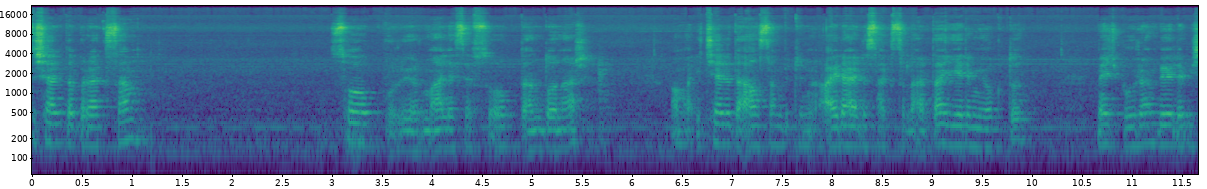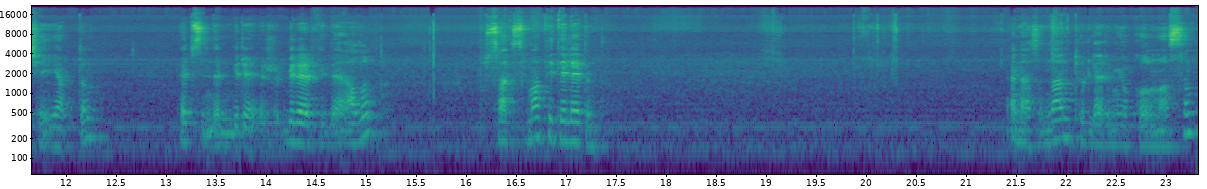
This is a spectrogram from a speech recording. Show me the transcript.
Dışarıda bıraksam soğuk vuruyor maalesef soğuktan donar. Ama içeride alsam bütün ayrı ayrı saksılarda yerim yoktu. Mecburen böyle bir şey yaptım. Hepsinden birer, birer fide alıp bu saksıma fideledim. En azından türlerim yok olmasın.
